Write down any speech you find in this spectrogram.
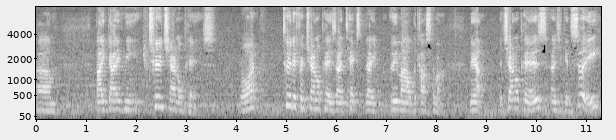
um, they gave me two channel pairs, right? Two different channel pairs they text, they emailed the customer. Now, the channel pairs, as you can see,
